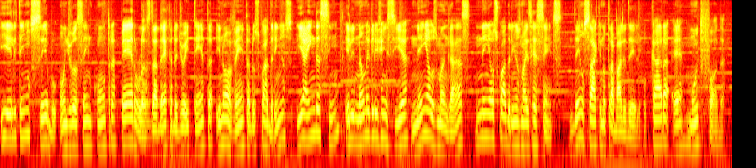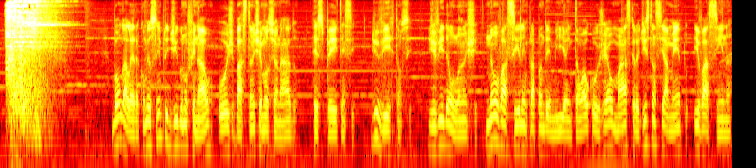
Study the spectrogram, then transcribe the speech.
e ele tem um sebo onde você encontra pérolas da década de 80 e 90 dos quadrinhos e ainda assim ele não negligencia nem aos mangás nem aos quadrinhos mais recentes. Dê um saque no trabalho dele. O cara é muito foda. Bom, galera, como eu sempre digo no final, hoje bastante emocionado, respeitem-se, divirtam-se dividam o lanche, não vacilem para a pandemia, então álcool gel, máscara, distanciamento e vacina.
